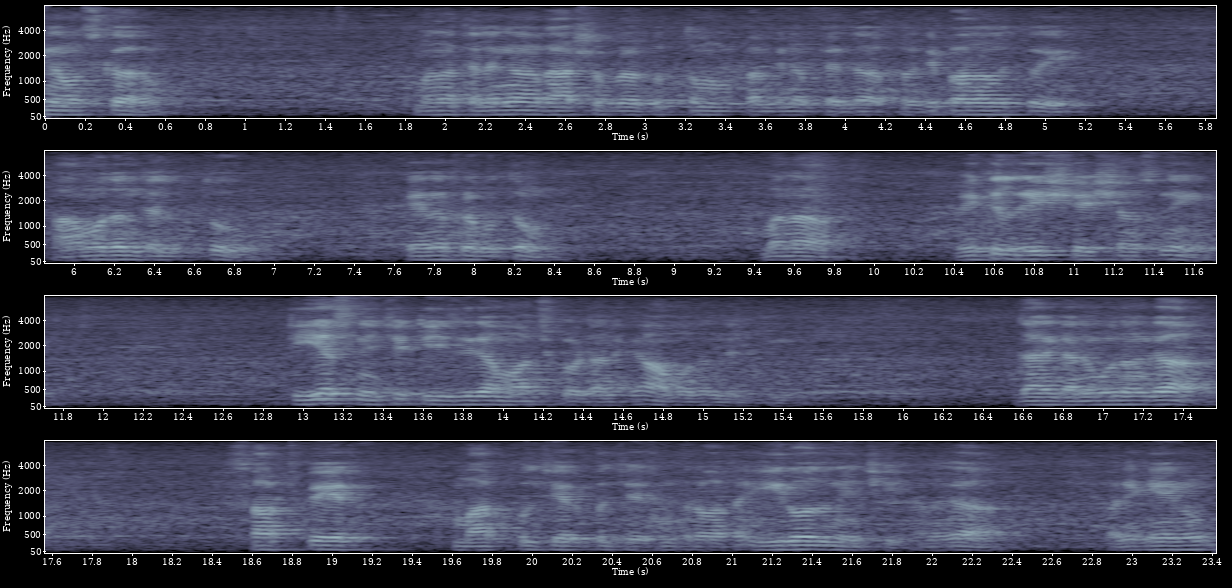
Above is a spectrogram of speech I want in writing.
నమస్కారం. మన తెలంగాణ రాష్ట్ర ప్రభుత్వం పంపిన పెద్ద ప్రతిపాదనలకు ఆమోదం తెలుపుతూ కేంద్ర ప్రభుత్వం మన వెహికల్ రిజిస్ట్రేషన్స్ని టీఎస్ నుంచి టీజీగా మార్చుకోవడానికి ఆమోదం తెలిపింది. దానికి అనుగుణంగా సాఫ్ట్వేర్ మార్పులు చేర్పులు చేసిన తర్వాత ఈ రోజు నుంచి అనగా పదిహేను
